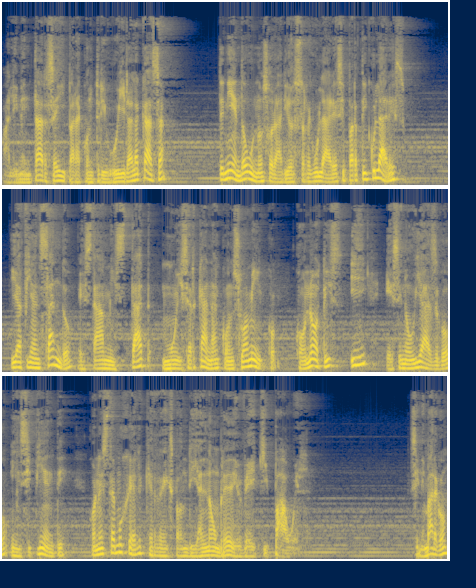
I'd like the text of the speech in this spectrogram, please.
alimentarse y para contribuir a la casa, teniendo unos horarios regulares y particulares, y afianzando esta amistad muy cercana con su amigo, con Otis y ese noviazgo incipiente con esta mujer que respondía al nombre de Becky Powell. Sin embargo,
